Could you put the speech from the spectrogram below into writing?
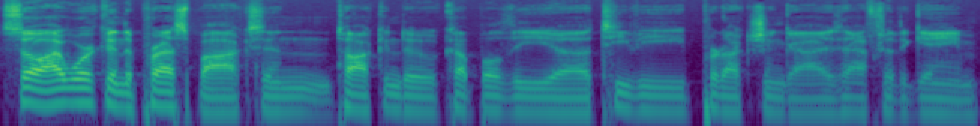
So I work in the press box and talking to a couple of the uh, TV production guys after the game.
